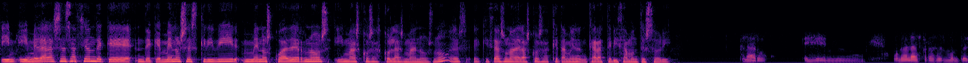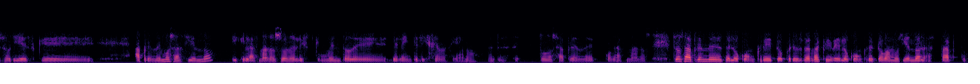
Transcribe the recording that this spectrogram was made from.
Y, me da la sensación de que, de que menos escribir, menos cuadernos y más cosas con las manos, ¿no? Es eh, quizás una de las cosas que también caracteriza a Montessori. Claro. una de las frases Montessori es que aprendemos haciendo y que las manos son el instrumento de, la inteligencia, ¿no? Entonces todo se aprende con las manos. Todo se aprende desde lo concreto, pero es verdad que de lo concreto vamos yendo al abstracto.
